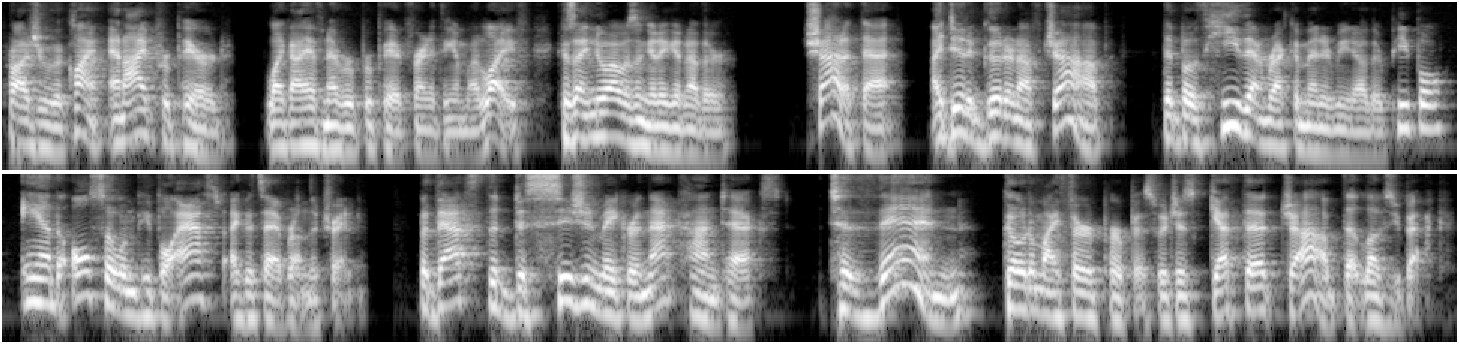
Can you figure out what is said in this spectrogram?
project with a client. And I prepared like I have never prepared for anything in my life because I knew I wasn't going to get another shot at that. I did a good enough job that both he then recommended me to other people, and also when people asked, I could say I've run the training. But that's the decision maker in that context to then go to my third purpose, which is get that job that loves you back,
